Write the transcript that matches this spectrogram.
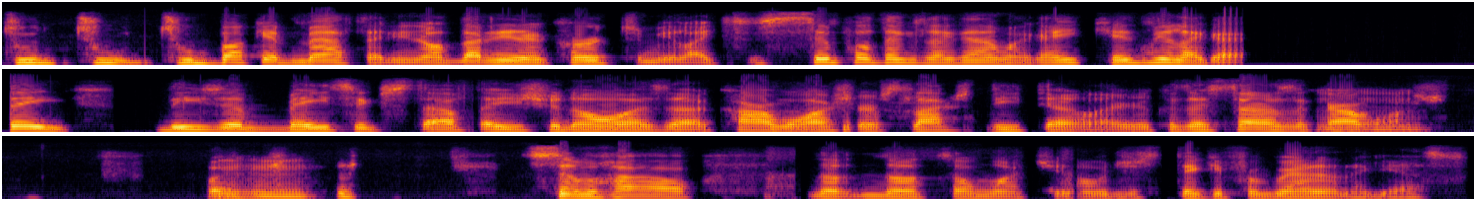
Two two two bucket method. You know, that didn't occur to me. Like simple things like that. I'm like, are you kidding me? Like, I think these are basic stuff that you should know as a car washer slash detailer because I started as a car Mhm. washer. But Mhm. somehow, not not so much. You know, just take it for granted, I guess.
